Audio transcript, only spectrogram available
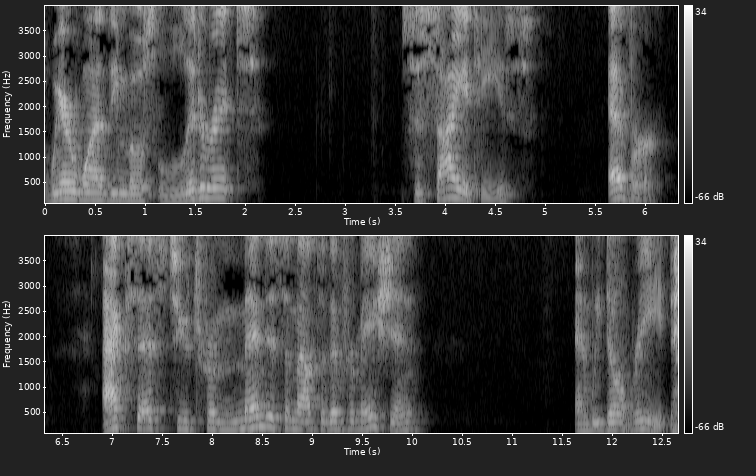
we are one of the most literate societies ever access to tremendous amounts of information and we don't read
